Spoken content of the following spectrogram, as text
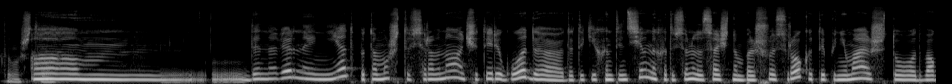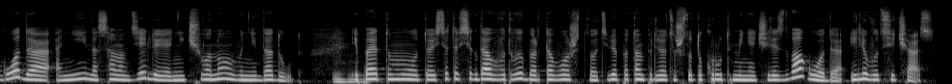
Потому что... Ам, да, наверное, нет, потому что все равно 4 года до таких интенсивных это все равно достаточно большой срок, и ты понимаешь, что 2 года они на самом деле ничего нового не дадут. Мгм. И поэтому, то есть это всегда вот выбор того, что тебе потом придется что-то круто менять через 2 года или вот сейчас.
